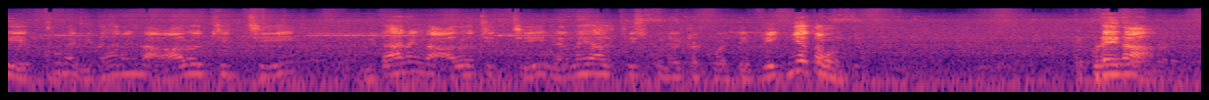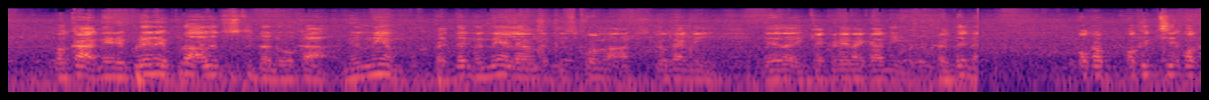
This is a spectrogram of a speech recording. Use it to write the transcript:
మీరు ఎక్కువగా నిదానంగా ఆలోచించి నిదానంగా ఆలోచించి నిర్ణయాలు తీసుకునేటటువంటి విజ్ఞత ఉంది. ఎప్పుడైనా ఒక నేను ఎప్పుడైనా ఎప్పుడు ఆలోచిస్తుంటాను ఒక నిర్ణయం ఒక పెద్ద నిర్ణయాలు ఏమైనా తీసుకోవాలని ఆఫీస్లో కానీ లేదా ఇంకెక్కడైనా కానీ ఒక పెద్ద ఒక ఒక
